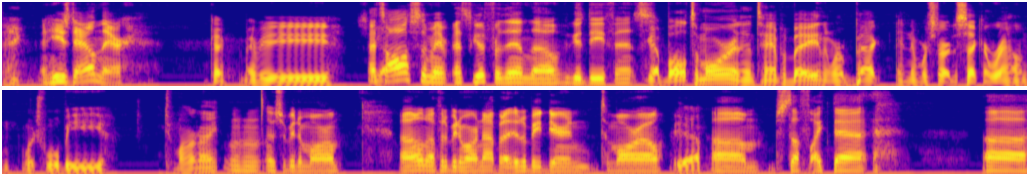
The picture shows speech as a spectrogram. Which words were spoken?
Dang. And he's down there. Okay, maybe. so That's got, awesome. man. That's good for them, though. Good defense. We got Baltimore and then Tampa Bay, and then we're back, and then we're starting the second round, which will be tomorrow night. Mm-hmm. It should be tomorrow. I don't know if it'll be tomorrow or not, but it'll be during tomorrow. Yeah. Um, stuff like that. Uh,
